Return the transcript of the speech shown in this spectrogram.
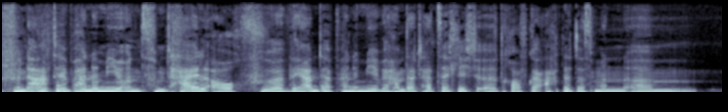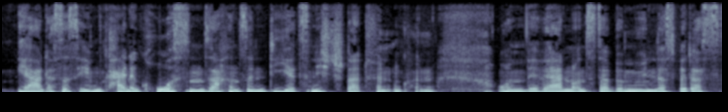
Für nach der Pandemie und zum Teil auch für während der Pandemie. Wir haben da tatsächlich äh, darauf geachtet, dass man ähm, ja, dass es eben keine großen Sachen sind, die jetzt nicht stattfinden können. Und wir werden uns da bemühen, dass wir das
